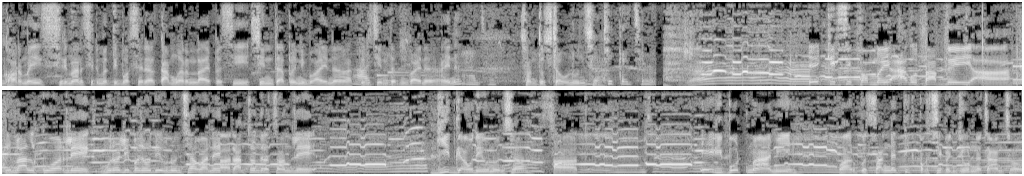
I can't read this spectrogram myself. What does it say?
घरमै श्रीमान श्रीमती बसेर काम गर्न लागेपछि चिन्ता पनि भएन। चिन्ता पनि भएन होइन। सन्तुष्ट हुनुहुन्छ। ठिकै छु। एक कृषि फर्ममै आगो ताप्दै हिमाल कुँवरले मुरली बजाउँदै हुनुहुन्छ भने रामचन्द्र चन्दले गीत गाउँदै हुनुहुन्छ। यही रिपोर्टमा हामी उहाँहरूको साङ्गीतिक पक्ष पनि जोड्न चाहन्छौँ।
